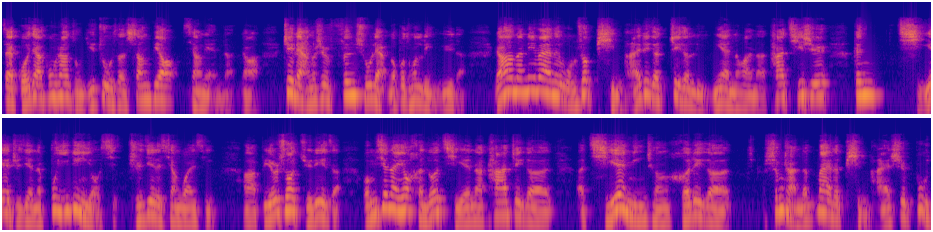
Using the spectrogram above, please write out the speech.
在国家工商总局注册商标相连的，是吧？这两个是分属两个不同领域的。然后呢，另外呢，我们说品牌这个这个理念的话呢，它其实跟企业之间呢不一定有直接的相关性啊。比如说举例子，我们现在有很多企业呢，它这个呃企业名称和这个。生产的卖的品牌是不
